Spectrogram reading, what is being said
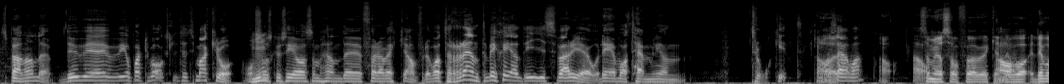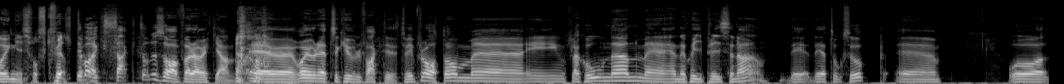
Spännande. Du, eh, vi hoppar tillbaka lite till makro och mm. så ska vi se vad som hände förra veckan. För det var ett räntebesked i Sverige och det var tämligen tråkigt kan ja, man säga va? Ja. ja. Som jag sa förra veckan, ja. det, var, det var ingen kioskvältare. Det var exakt som du sa förra veckan. eh, det var ju rätt så kul faktiskt. Vi pratade om eh, inflationen med energipriserna. Det, det togs upp. Eh, och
